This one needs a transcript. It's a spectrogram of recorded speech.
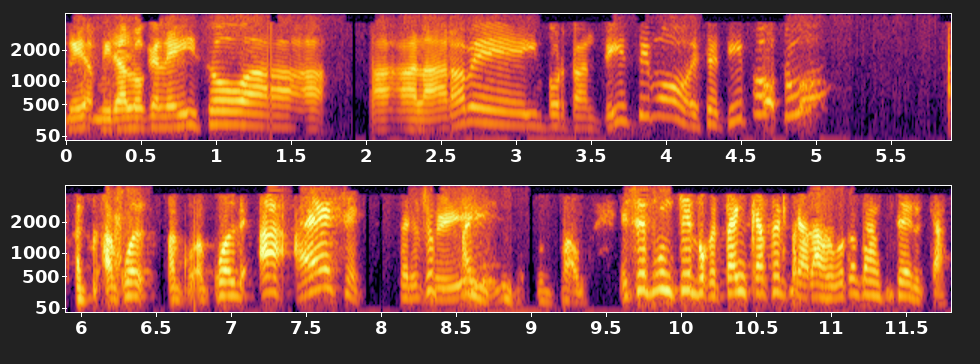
pero mira lo que le hizo a, a- al árabe importantísimo, ese tipo, tú. ¿A, a cuál, a, cu- a cuál ah, a ese. Pero eso, ese fue un tipo que está en casa del carajo, no está tan cerca.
